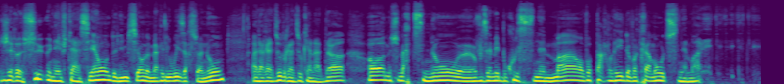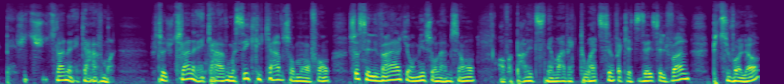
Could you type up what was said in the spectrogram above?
j'ai reçu une invitation de l'émission de Marie-Louise Arsenault à la radio de Radio-Canada. Ah, oh, Monsieur Martineau, euh, vous aimez beaucoup le cinéma, on va parler de votre amour du cinéma. Ben, je, suis dans un cave, moi. Je, suis là dans un cave. Moi, c'est écrit cave sur mon front. Ça, c'est le verre qu'ils ont mis sur la maison. On va parler de cinéma avec toi, tu sais. Fait que là, tu disais, c'est le fun. Puis tu vas là.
